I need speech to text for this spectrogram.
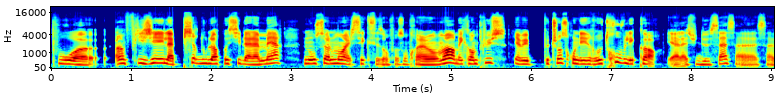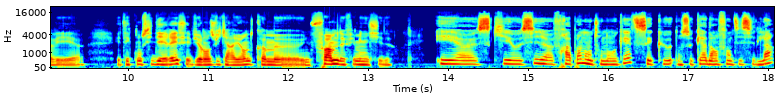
pour infliger la pire douleur possible à la mère. Non seulement elle sait que ses enfants sont probablement morts, mais qu'en plus, il y avait peu de chances qu'on les retrouve, les corps. Et à la suite de ça, ça, ça avait été considéré, ces violences vicariantes, comme une forme de féminicide. Et euh, ce qui est aussi euh, frappant dans ton enquête, c'est que dans ce cas d'infanticide-là,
